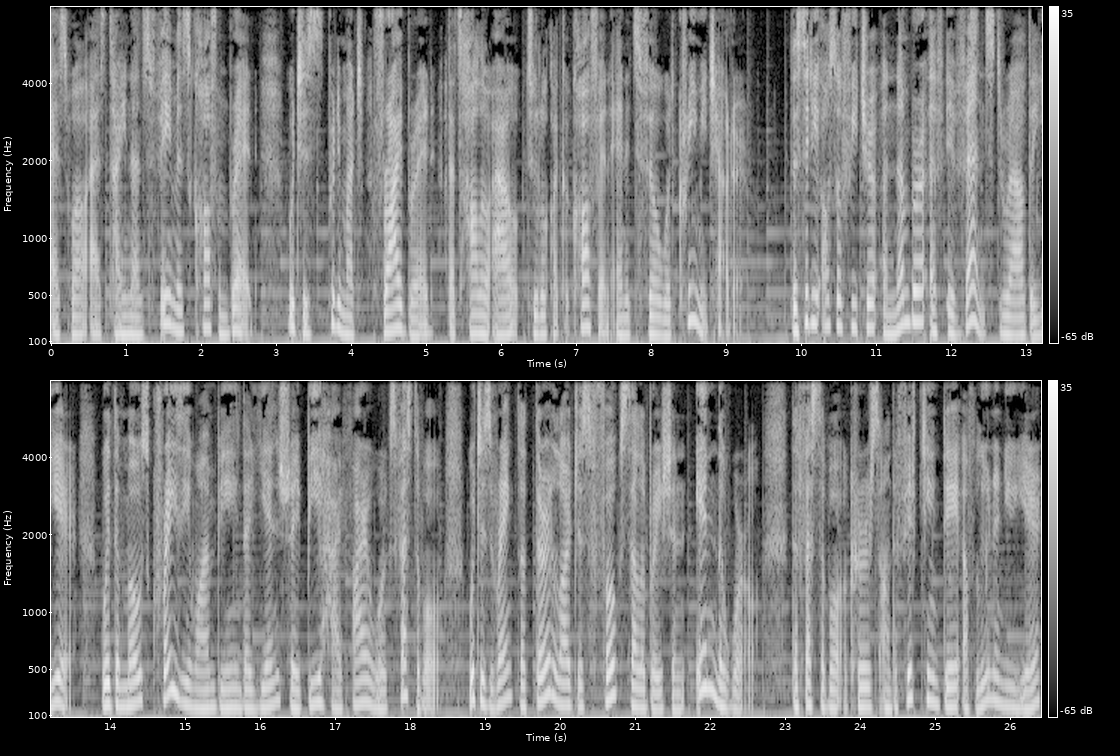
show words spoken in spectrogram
as well as Tainan's famous coffin bread, which is pretty much fry bread that's hollowed out to look like a coffin and it's filled with creamy chowder. The city also featured a number of events throughout the year, with the most crazy one being the Yanshui Beehive Fireworks Festival, which is ranked the third largest folk celebration in the world. The festival occurs on the 15th day of Lunar New Year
